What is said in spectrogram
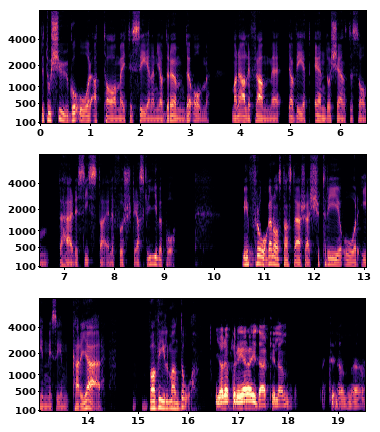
Det tog 20 år att ta mig till scenen jag drömde om. Man är aldrig framme, jag vet, ändå känns det som det här är det sista eller första jag skriver på. Min mm. fråga någonstans där så här 23 år in i sin karriär, vad vill man då? Jag refererar ju där till en, till en uh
